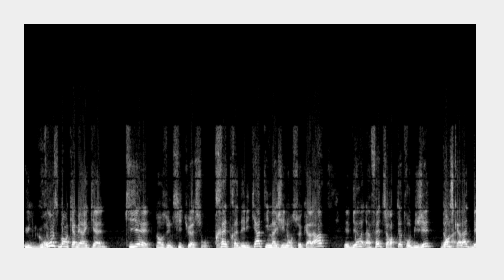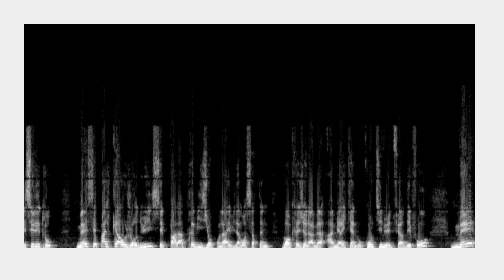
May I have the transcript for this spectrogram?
une grosse banque américaine qui est dans une situation très très délicate, imaginons ce cas-là, eh bien la Fed sera peut-être obligée, dans ce cas-là, de baisser les taux. Mais ce n'est pas le cas aujourd'hui, ce n'est pas la prévision qu'on a. Évidemment, certaines banques régionales américaines vont continuer de faire défaut, mais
